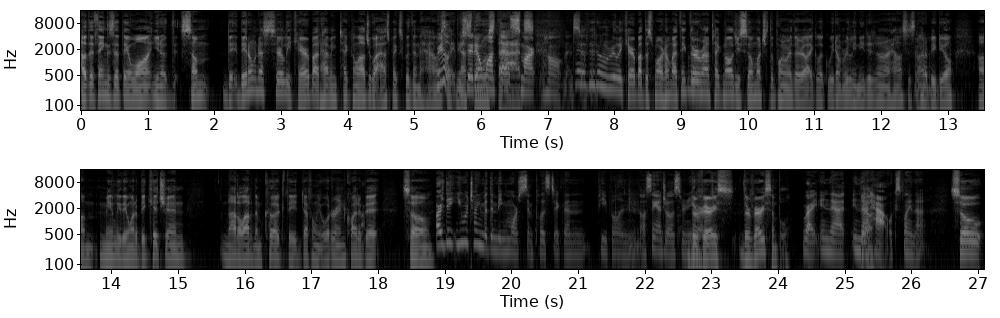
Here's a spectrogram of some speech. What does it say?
other things that they want, you know, th- some they, they don't necessarily care about having technological aspects within the house. Really? like They- so Nest they don't want the smart home and Yeah, stuff. they don't really care about the smart home. I think they're Right. around technology so much to the point where they're like, look, we don't really need it in our house. It's not Uh-huh. a big deal. Um, mainly, they want a big kitchen. Not a lot of them cook. They definitely order in quite a bit. So Are they? You were talking about them being more simplistic than people in Los Angeles or New they're York. very they're very simple. right in that in that Yeah. how. Explain that. So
